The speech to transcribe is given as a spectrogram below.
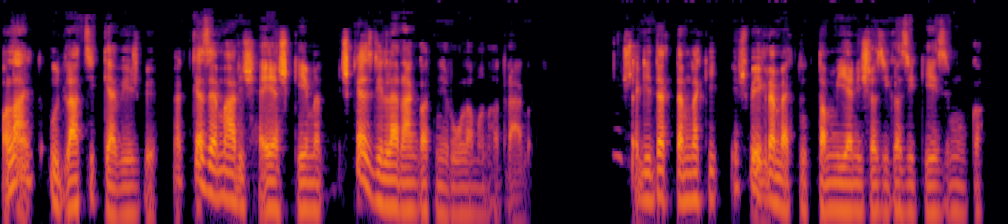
A lányt úgy látszik kevésbé, mert keze már is helyes kémen, és kezdi lerángatni rólam a nadrágot. Segítettem neki, és végre megtudtam, milyen is az igazi kézmunka,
